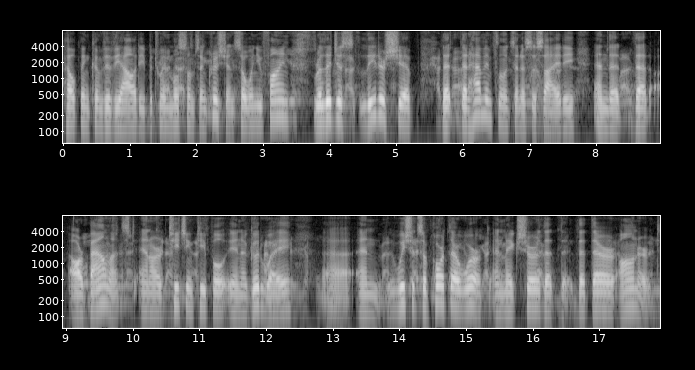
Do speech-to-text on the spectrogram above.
helping conviviality between Muslims and Christians. So when you find religious leadership that, that have influence in a society and that, that are balanced and are teaching people in a good way, uh, and we should support their work and make sure that that they're honored.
